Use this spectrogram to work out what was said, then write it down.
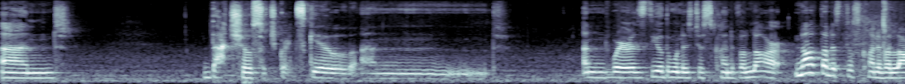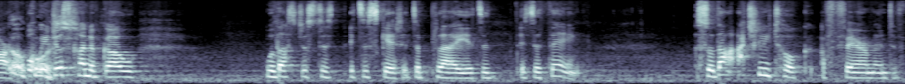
And that shows such great skill, and and whereas the other one is just kind of a lark. Not that it's just kind of a lark, No, of but we just kind of go, well, that's just a, it's a skit, it's a play, it's a it's a thing. So that actually took a fair amount of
